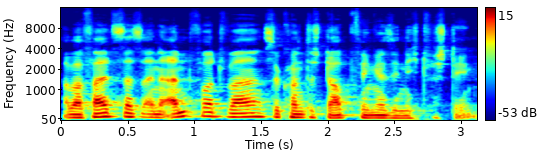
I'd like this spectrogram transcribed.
aber falls das eine Antwort war, so konnte Staubfinger sie nicht verstehen.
